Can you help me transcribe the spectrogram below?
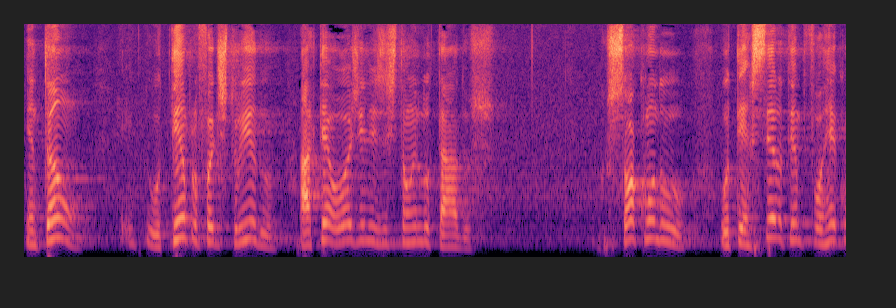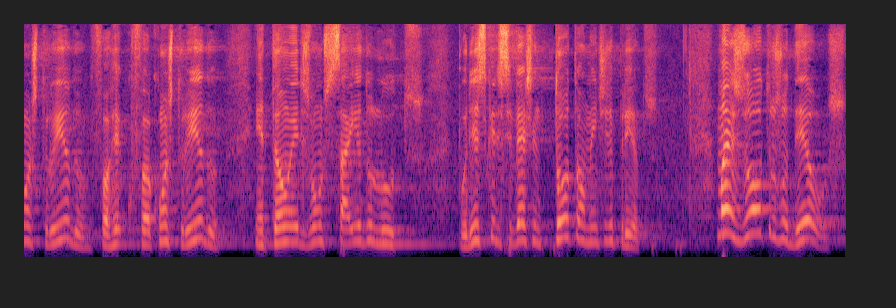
Então, o templo foi destruído, até hoje eles estão enlutados. Só quando o terceiro templo for reconstruído, for, for construído, então eles vão sair do luto. Por isso que eles se vestem totalmente de preto. Mas outros judeus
